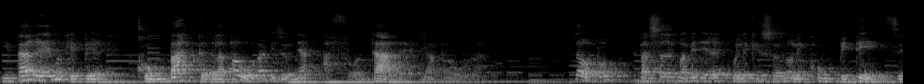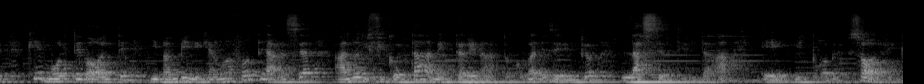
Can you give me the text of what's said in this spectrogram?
Impareremo che per combattere la paura bisogna affrontare la paura. Dopo passeremo a vedere quelle che sono le competenze che molte volte i bambini che hanno una forte ansia hanno difficoltà a mettere in atto, come ad esempio l'assertività e il problem solving.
